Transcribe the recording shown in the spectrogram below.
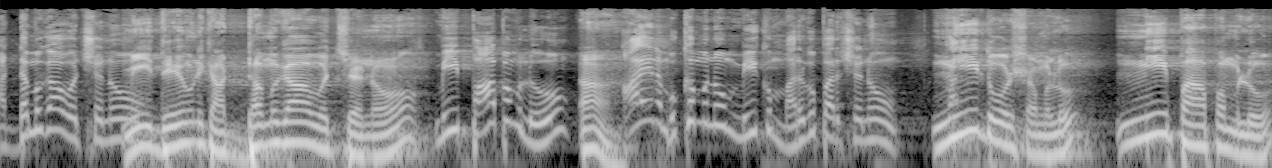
అడ్డముగా వచ్చెను. మీ దేవునికి అడ్డముగా వచ్చాను. మీ పాపములు. ఆయన ముఖమును మీకు మరుగుపరచెను. నీ దోషములు నీ పాపములు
